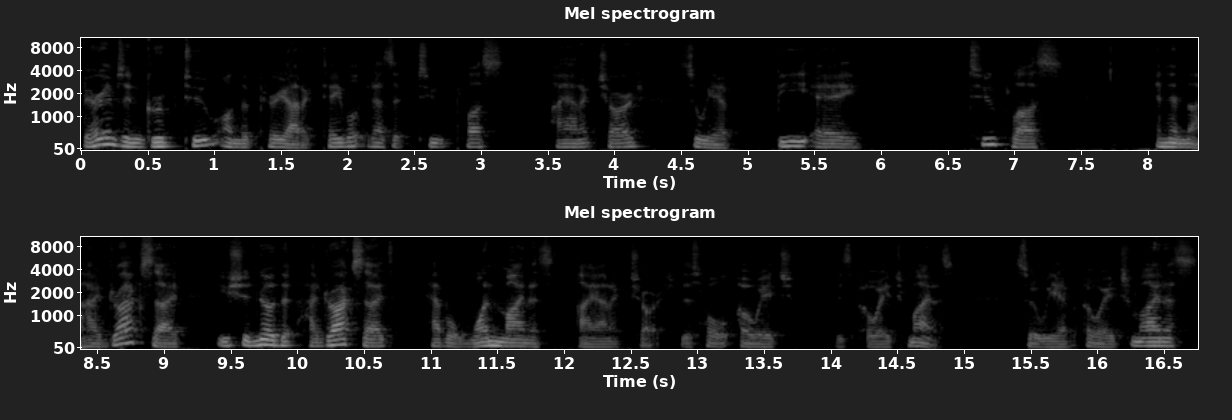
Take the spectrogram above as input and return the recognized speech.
Barium's in group 2 on the periodic table. It has a 2 plus ionic charge, so we have Ba 2 plus, and then the hydroxide, you should know that hydroxides have a 1 minus ionic charge. This whole OH is OH minus. So we have OH minus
